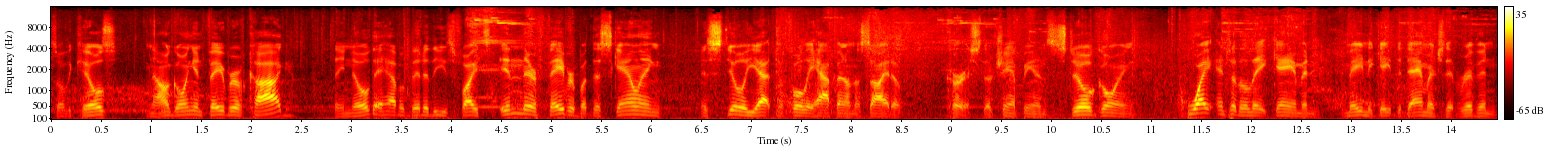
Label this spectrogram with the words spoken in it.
So the kills now going in favor of COG. They know they have a bit of these fights in their favor, but the scaling is still yet to fully happen on the side of Curse. Their champions still going quite into the late game and may negate the damage that Riven,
